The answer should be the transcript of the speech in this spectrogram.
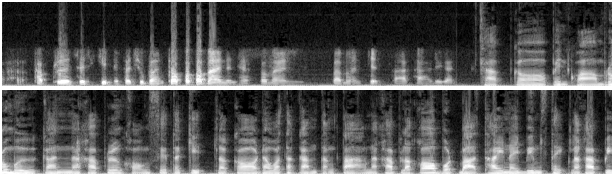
อ่าขับเคลื่อนเศรษฐกิจในปัจจุบัน ก็ก็ประมาณนั้นฮะประมาณประมาณเจ็ดสาขาด้วยกัน ครับ ก็เป็นความร่วมมือกันนะครับ เรื่องของเศรษฐกิจแล้วก็นวัตกรรมต่างๆนะครับ แล้วก็บทบาทไทยใน BIMSTEC แล้วครับ ปี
